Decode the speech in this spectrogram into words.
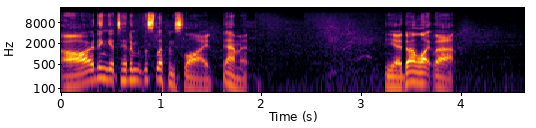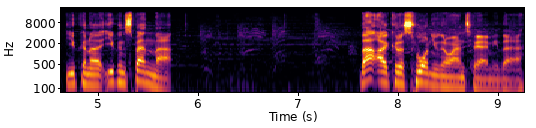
Oh, I didn't get to hit him with the slip and slide. Damn it. Yeah, don't like that. You can uh, you can spend that. That I could have sworn you were going to anti-air me there.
